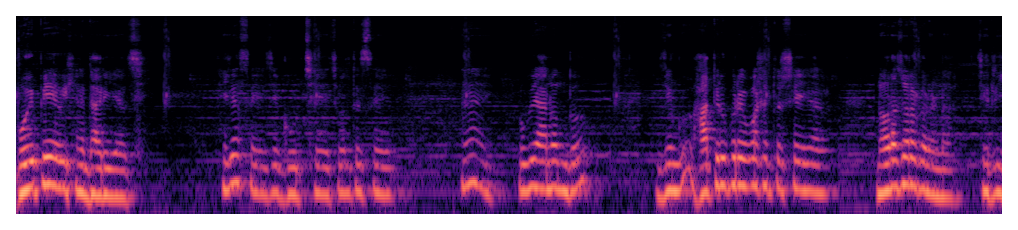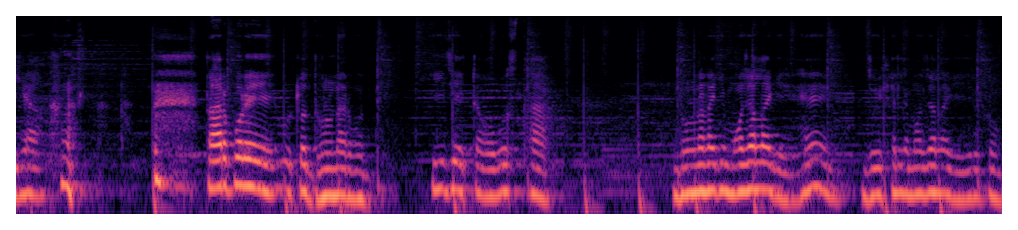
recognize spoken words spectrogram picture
বই পেয়ে ওইখানে দাঁড়িয়ে আছে। ঠিক আছে? এই যে ঘুরছে, চলতেছে। হ্যাঁ খুবই আনন্দ। যে হাতির উপরে বসে তো সে আর নড়াচড়া করে না, যে রিহা। তারপরে উঠল ধুলনার মধ্যে। কী যে একটা অবস্থা। দোলনা নাকি মজা লাগে হ্যাঁ? জয় খেললে মজা লাগে, এরকম।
